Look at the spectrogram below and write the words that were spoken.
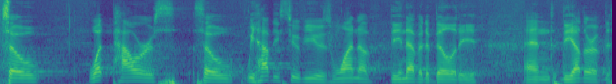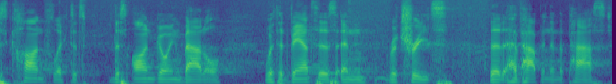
So, what powers, so we have these two views one of the inevitability and the other of this conflict, it's this ongoing battle with advances and retreats that have happened in the past.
